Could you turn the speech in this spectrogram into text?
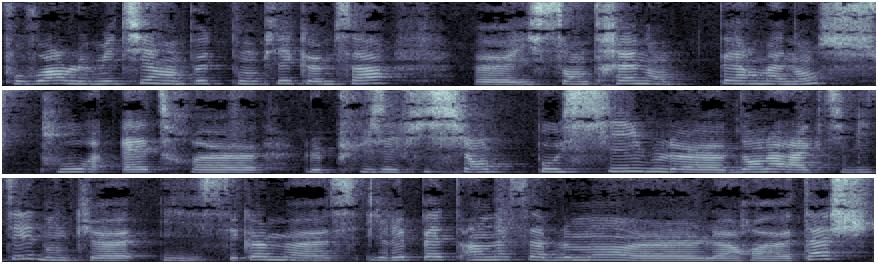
faut voir le métier un peu de pompier comme ça. Ils s'entraînent en permanence pour être le plus efficient possible dans leur activité. Donc c'est comme ils répètent inlassablement leurs tâches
